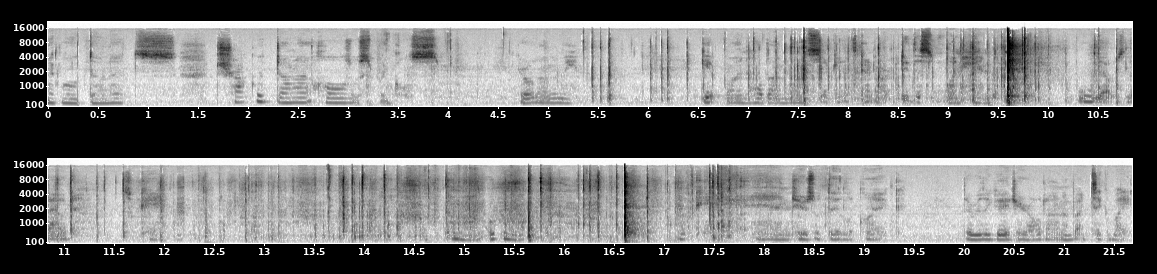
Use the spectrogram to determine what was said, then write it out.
like little donuts chocolate donut holes with sprinkles. Hold on, let me get one. Hold on one second. It's kind of hard to do this with one hand. Ooh, that was loud. It's okay. Come on, open up. Okay, and here's what they look like. They're really good. Here, hold on. I'm about to take a bite.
